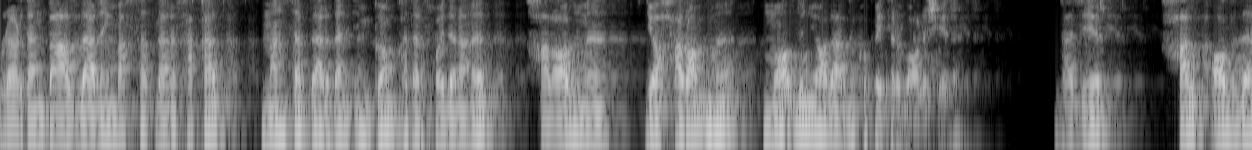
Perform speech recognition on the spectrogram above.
Ulardan ba'zilarining maqsadlari faqat mansablaridan imkon qadar foydalanib halolmi yo harommi mol dunyolarni ko'paytirib olish edi. Vazir xalq oldida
